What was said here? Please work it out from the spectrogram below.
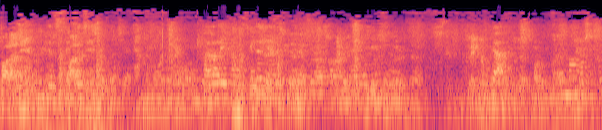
Hvala ti. Hvala lepa. Ja. Imamo še.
